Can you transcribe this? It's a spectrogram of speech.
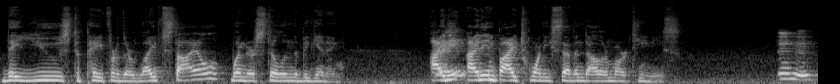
they use to pay for their lifestyle when they're still in the beginning. I didn't I didn't buy $27 martinis. Mm-hmm.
